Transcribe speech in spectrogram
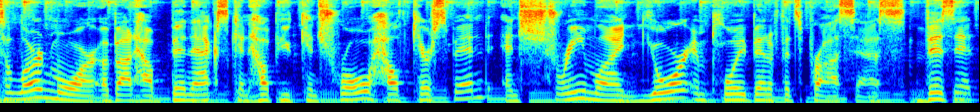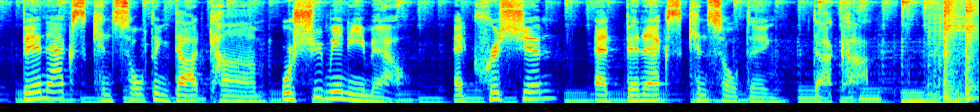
To learn more about how BenX can help you control healthcare spend and streamline your employee benefits process, visit benxconsulting.com or shoot me an email at christian at benxconsulting.com.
